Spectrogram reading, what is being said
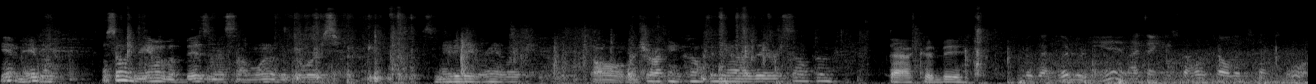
Yeah, maybe. I saw the name of a business on one of the doors. So maybe they ran like Oh, a trucking company out of there or something. that could be because that Liberty Inn, I think, is the hotel that's next door.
